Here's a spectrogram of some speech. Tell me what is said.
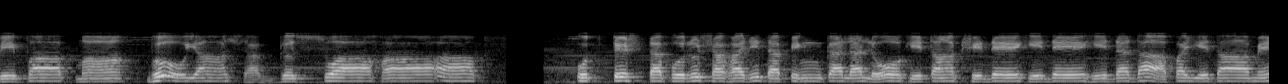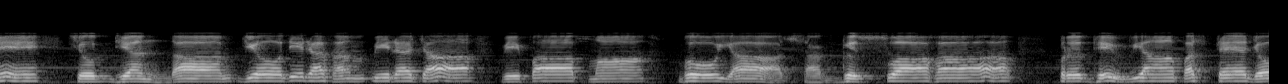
विपाप्मा भूयाशघ्स्वाहा उत्तिष्ठपुरुषहरितपिङ्गललोहिताक्षिदेहि देहि ददापयिता मे शुध्यन्तां ज्योतिरहं विरजा विपाप्मा भूयासघ्स्वाहा पृथिव्यापस्थेजो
